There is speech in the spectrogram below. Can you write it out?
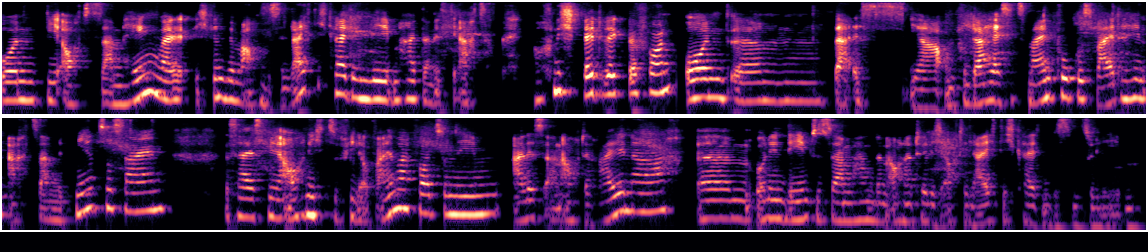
und die auch zusammenhängen, weil ich finde, wenn man auch ein bisschen Leichtigkeit im Leben hat, dann ist die Achtsamkeit auch nicht weit weg davon. Und ähm, da ist, ja, und von daher ist jetzt mein Fokus weiterhin achtsam mit mir zu sein. Das heißt, mir auch nicht zu viel auf einmal vorzunehmen, alles an auch der Reihe nach ähm, und in dem Zusammenhang dann auch natürlich auch die Leichtigkeit ein bisschen zu leben.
